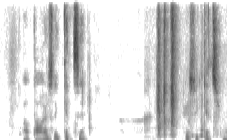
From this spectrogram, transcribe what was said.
다 할 수 있겠지? 할 수 있겠지 뭐.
